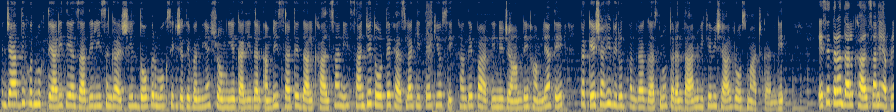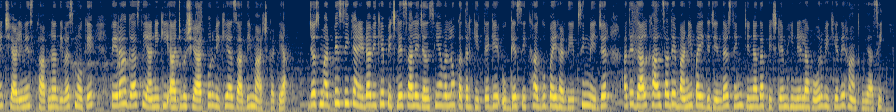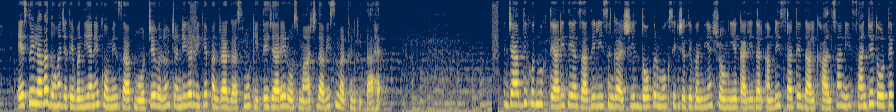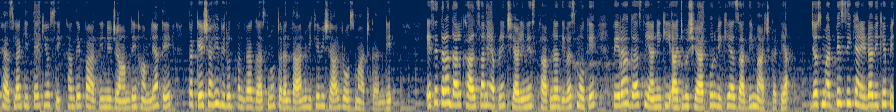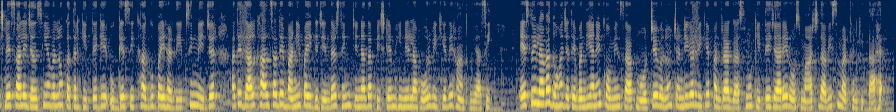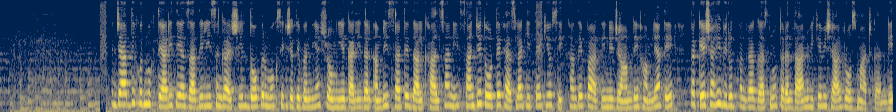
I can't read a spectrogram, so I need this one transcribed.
ਪੰਜਾਬ ਦੀ ਖੁਦਮੁਖਤਿਆਰੀ ਤੇ ਆਜ਼ਾਦੀ ਲਈ ਸੰਘਰਸ਼ੀਲ ਦੋ ਪ੍ਰਮੁੱਖ ਸਿੱਖ ਜਥੇਬੰਦੀਆਂ ਸ਼੍ਰੋਮਣੀ ਅਕਾਲੀ ਦਲ ਅੰਮ੍ਰਿਤਸਰ ਤੇ ਦਲ ਖਾਲਸਾ ਨੇ ਸਾਂਝੇ ਤੌਰ ਤੇ ਫੈਸਲਾ ਕੀਤਾ ਕਿ ਉਹ ਸਿੱਖਾਂ ਤੇ ਭਾਰਤੀ ਨਿਜ਼ਾਮ ਦੇ ਹਮਲਿਆਂ ਤੇ ਧੱਕੇਸ਼ਾਹੀ ਵਿਰੁੱਧ 15 ਅਗਸਤ ਨੂੰ ਤਰਨਤਾਰਨ ਵਿਖੇ ਵਿਸ਼ਾਲ ਰੋਸ ਮਾਰਚ ਕਰਨਗੇ। ਇਸੇ ਤਰ੍ਹਾਂ ਦਲ ਖਾਲਸਾ ਨੇ ਆਪਣੇ 46ਵੇਂ ਸਥਾਪਨਾ ਦਿਵਸ ਮੌਕੇ 13 ਅਗਸਤ ਯਾਨੀ ਕਿ ਅੱਜ ਹੁਸ਼ਿਆਰਪੁਰ ਵਿਖੇ ਆਜ਼ਾਦੀ ਮਾਰਚ ਕੱਟਿਆ। ਜੋ ਸਮਰਪਿਤ ਸੀ, ਕੈਨੇਡਾ ਵਿਖੇ ਪਿਛਲੇ ਸਾਲ ਏਜੰਸੀਆਂ ਵੱਲੋਂ ਕਤਲ ਕੀਤੇ ਗਏ ਉੱਗੇ ਸਿੱਖ ਆਗੂ ਭਾਈ ਹਰਦੀਪ ਸਿੰਘ ਮੇਜਰ ਅਤੇ ਦਲ ਖਾਲਸਾ ਦੇ ਬਾਨੀ ਭਾਈ ਗਜਿੰਦਰ ਸਿੰਘ, ਜਿਨ੍ਹਾਂ ਦਾ ਪਿਛਲੇ ਮਹੀਨੇ ਲਾਹੌਰ ਵਿਖੇ ਦੇਹਾਂਤ ਹੋਇਆ ਸੀ। ਇਸ ਤੋਂ ਇਲਾਵਾ ਦੋਹਾਂ ਜਥੇਬੰਦੀਆਂ ਨੇ ਕੌਮੀ ਇਨਸਾਫ ਮੋਰਚੇ ਵੱਲੋਂ ਚੰਡੀਗੜ੍ਹ ਵਿਖੇ 15 ਅਗਸਤ ਨੂੰ ਕੀਤੇ ਜਾ ਰਹੇ ਰੋਸ ਮਾਰਚ ਦਾ ਵੀ ਸਮਰਥਨ ਕੀਤਾ ਹੈ। ਪੰਜਾਬ ਦੀ ਖੁਦਮੁਖਤਿਆਰੀ ਤੇ ਆਜ਼ਾਦੀ ਲਈ ਸੰਘਰਸ਼ੀਲ ਦੋ ਪ੍ਰਮੁੱਖ ਸਿੱਖ ਜਥੇਬੰਦੀਆਂ, ਸ਼੍ਰੋਮਣੀ ਅਕਾਲੀ ਦਲ ਅੰਮ੍ਰਿਤਸਰ ਤੇ ਦਲ ਖਾਲਸਾ ਨੇ ਸਾਂਝੇ ਤੌਰ ਤੇ ਫੈਸਲਾ ਕੀਤਾ ਕਿ ਉਹ ਸਿੱਖਾਂ ਤੇ ਭਾਰਤੀ ਨਿਜ਼ਾਮ ਦੇ ਹਮਲਿਆਂ ਤੇ ਧੱਕੇਸ਼ਾਹੀ ਵਿਰੁੱਧ 15 ਅਗਸਤ ਨੂੰ ਤਰਨਤਾਰਨ ਵਿਖੇ ਵਿਸ਼ਾਲ ਰੋਸ ਮਾਰਚ ਕਰਨਗੇ। ਇਸੇ ਤਰ੍ਹਾਂ ਦਲ ਖਾਲਸਾ ਨੇ ਆਪਣੇ 46ਵੇਂ ਸਥਾਪਨਾ ਦਿਵਸ ਮੌਕੇ 13 ਅਗਸਤ, ਯਾਨੀ ਕਿ ਅੱਜ ਹੁਸ਼ਿਆਰਪੁਰ ਵਿਖੇ ਆਜ਼ਾਦੀ ਮਾਰਚ ਕੱਟਿਆ। ਜੋ ਸਮਰਪਿਤ ਸੀ ਕੈਨੇਡਾ ਵਿਖੇ ਪਿਛਲੇ ਸਾਲ ਏਜੰਸੀਆਂ ਵੱਲੋਂ ਕਤਲ ਕੀਤੇ ਗਏ ਉੱਗੇ ਸਿੱਖ ਆਗੂ ਭਾਈ ਹਰਦੀਪ ਸਿੰਘ ਮੇਜਰ ਅਤੇ ਦਲ ਖਾਲਸਾ ਦੇ ਬਾਨੀ ਭਾਈ ਗਜਿੰਦਰ ਸਿੰਘ, ਜਿਨ੍ਹਾਂ ਦਾ ਪਿਛਲੇ ਮਹੀਨੇ ਲਾਹੌਰ ਵਿਖੇ ਦੇਹਾਂਤ ਹੋਇਆ ਸੀ। ਇਸ ਤੋਂ ਇਲਾਵਾ ਦੋਹਾਂ ਜਥੇਬੰਦੀਆਂ ਨੇ ਕੌਮੀ ਇਨਸਾਫ ਮੋਰਚੇ ਵੱਲੋਂ ਚੰਡੀਗੜ੍ਹ ਵਿਖੇ 15 ਅਗਸਤ ਨੂੰ ਕੀਤੇ ਜਾ ਰਹੇ ਰੋਸ ਮਾਰਚ ਦਾ ਵੀ ਸਮਰਥਨ ਕੀਤਾ ਹੈ। ਪੰਜਾਬ ਦੀ ਖੁਦਮੁਖਤਿਆਰੀ ਤੇ ਆਜ਼ਾਦੀ ਲਈ ਸੰਘਰਸ਼ੀਲ ਦੋ ਪ੍ਰਮੁੱਖ ਸਿੱਖ ਜਥੇਬੰਦੀਆਂ, ਸ਼੍ਰੋਮਣੀ ਅਕਾਲੀ ਦਲ ਅੰਮ੍ਰਿਤਸਰ ਤੇ ਦਲ ਖਾਲਸਾ ਨੇ ਸਾਂਝੇ ਤੌਰ ਤੇ ਫੈਸਲਾ ਕੀਤਾ ਕਿ ਉਹ ਸਿੱਖਾਂ ਤੇ ਭਾਰਤੀ ਨਿਜ਼ਾਮ ਦੇ ਹਮਲਿਆਂ ਤੇ ਧੱਕੇਸ਼ਾਹੀ ਵਿਰੁੱਧ 15 ਅਗਸਤ ਨੂੰ ਤਰਨਤਾਰਨ ਵਿਖੇ ਵਿਸ਼ਾਲ ਰੋਸ ਮਾਰਚ ਕਰਨਗੇ।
